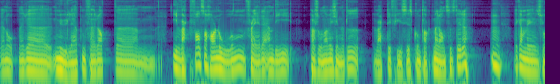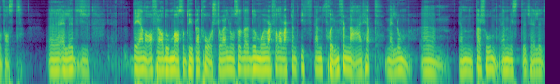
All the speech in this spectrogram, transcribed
Den åpner uh, muligheten for at uh, i hvert fall så har noen flere enn de personene vi kjenner til, vært i fysisk kontakt med ransutstyret. Mm. Det kan vi slå fast. Uh, eller DNA fra dem, altså type et hårstrå eller noe, så det, det må i hvert fall ha vært en, en form for nærhet mellom en person, en mister eller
